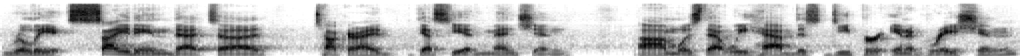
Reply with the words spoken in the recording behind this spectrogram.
really exciting that uh, Tucker, I guess he had mentioned, um, was that we have this deeper integration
